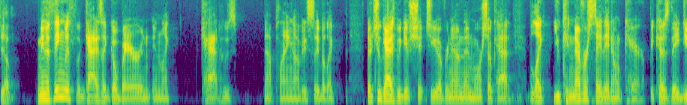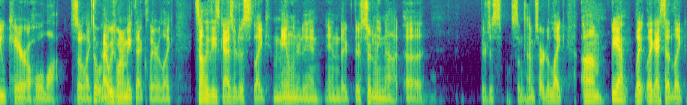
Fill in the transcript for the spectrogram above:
yep. I mean, the thing with guys like Gobert and, and like KAT, who's not playing, obviously, but like they're two guys we give shit to you every now and then, more so KAT. But like you can never say they don't care because they do care a whole lot. So like I always want to make that clear. Like it's not like these guys are just like mailing it in, and they're they're certainly not. Uh, they're just sometimes hard to like. Um, but yeah, like like I said, like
